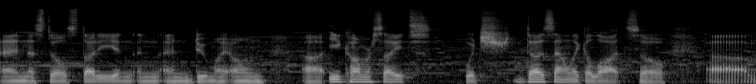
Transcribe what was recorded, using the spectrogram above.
and uh, still study and, and, and do my own uh, e-commerce sites which does sound like a lot. So um,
